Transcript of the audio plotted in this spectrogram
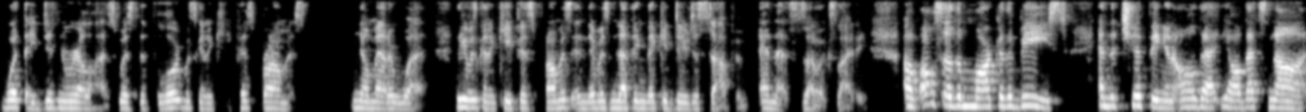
What they didn't realize was that the Lord was going to keep His promise, no matter what. He was going to keep His promise, and there was nothing they could do to stop Him, and that's so exciting. Um, also, the mark of the beast and the chipping and all that, y'all. That's not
